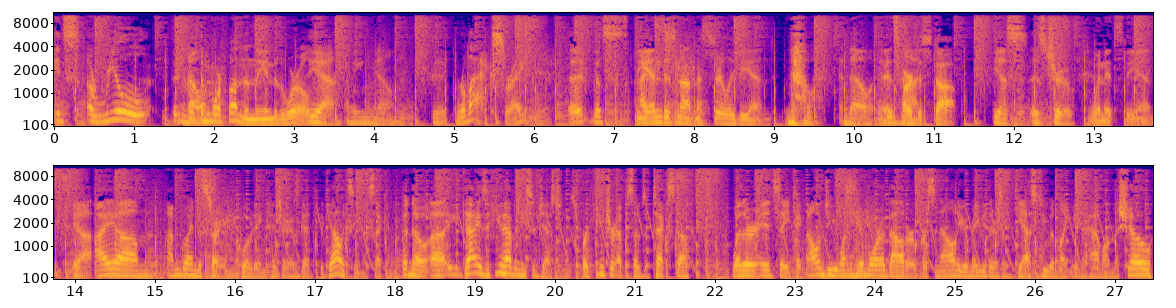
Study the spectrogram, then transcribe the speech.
it's a real There's you know, nothing more fun than the end of the world. Yeah, I mean you know, relax, right? Uh, that's The I- end is not necessarily the end. No, no, it it's hard not. to stop Yes, it's true. when it's the end. Yeah, I um I'm going to start quoting Hitchhiker's Guide to the Galaxy in a second. But no, uh guys, if you have any suggestions for future episodes of Tech Stuff, whether it's a technology you want to hear more about or a personality or maybe there's a guest you would like me to have on the show,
